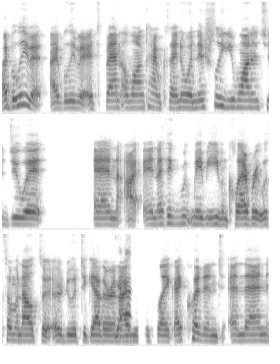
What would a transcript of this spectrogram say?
I believe it. I believe it. It's been a long time because I know initially you wanted to do it and I and I think maybe even collaborate with someone else or, or do it together and yeah. I was just like I couldn't and then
